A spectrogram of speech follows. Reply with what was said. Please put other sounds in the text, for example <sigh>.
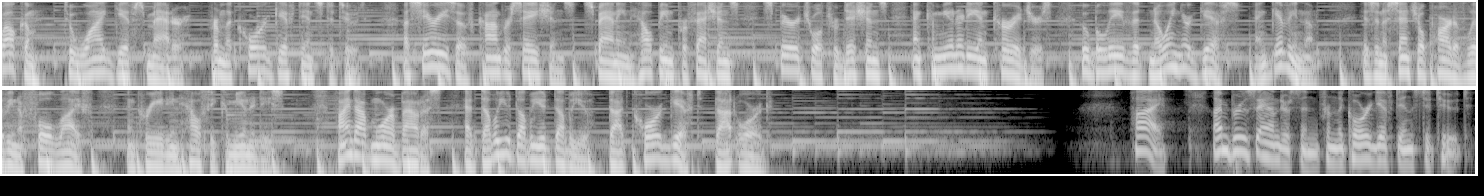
Welcome to Why Gifts Matter from the Core Gift Institute, a series of conversations spanning helping professions, spiritual traditions, and community encouragers who believe that knowing your gifts and giving them is an essential part of living a full life and creating healthy communities. Find out more about us at www.coregift.org. Hi, I'm Bruce Anderson from the Core Gift Institute.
